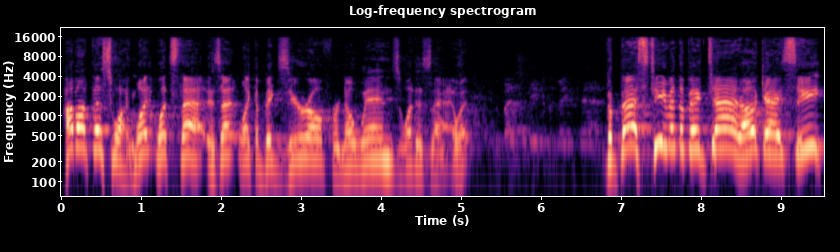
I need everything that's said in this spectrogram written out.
How about this one? What, what's that? Is that like a big zero for no wins? What is that? What? The best team in the Big Ten. The best team in the Big Ten. Okay, see?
